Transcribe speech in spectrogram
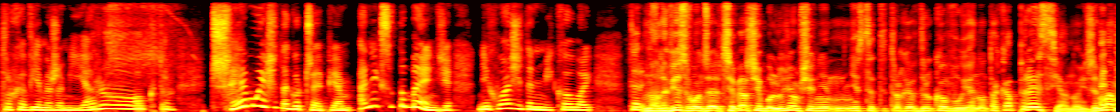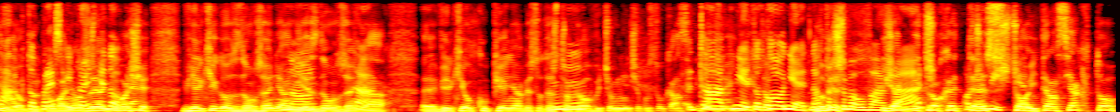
trochę wiemy, że mija rok. Trochę... Czemu ja się tego czepiam? A niech se to będzie. Niech łazi ten Mikołaj. Te... No ale wiesz, czepiasz się, bo ludziom się ni niestety trochę wdrukowuje, no taka presja, no i że mamy tak, ją to presja, i to że jest jakby niedobre. właśnie wielkiego zdążenia, No, niezdążenia, tak. e, wielkiego kupienia, wiesz, to też trochę o wyciągnięcie po prostu kasy. I Tak, nie, niech to- to nie, na to wiesz, trzeba uważać. Jakby trochę też Oczywiście. to i teraz jak to...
